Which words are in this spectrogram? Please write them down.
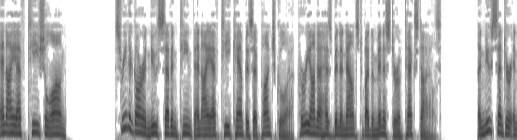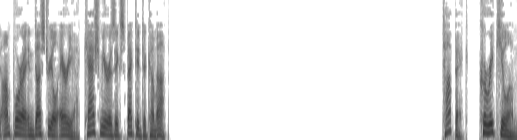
NIFT Shillong Srinagar A new 17th NIFT campus at Panchkula, Haryana has been announced by the Minister of Textiles. A new centre in Ompora industrial area, Kashmir is expected to come up. Curriculum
